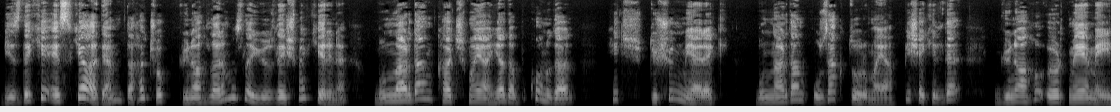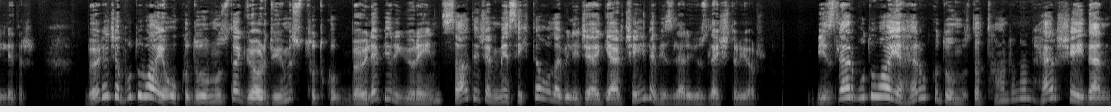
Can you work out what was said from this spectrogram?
Bizdeki eski Adem daha çok günahlarımızla yüzleşmek yerine bunlardan kaçmaya ya da bu konuda hiç düşünmeyerek bunlardan uzak durmaya, bir şekilde günahı örtmeye meyillidir. Böylece bu duayı okuduğumuzda gördüğümüz tutku böyle bir yüreğin sadece Mesih'te olabileceği gerçeğiyle bizleri yüzleştiriyor. Bizler bu duayı her okuduğumuzda Tanrı'nın her şeyden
